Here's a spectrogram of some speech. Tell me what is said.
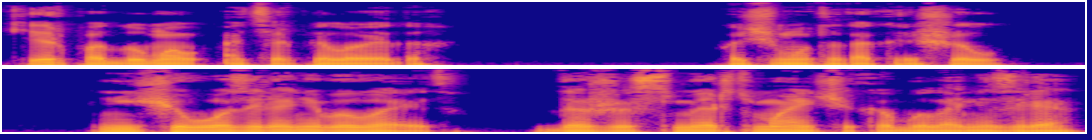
Кир подумал о терпилоидах. Почему ты так решил? Ничего зря не бывает. Даже смерть мальчика была не зря.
